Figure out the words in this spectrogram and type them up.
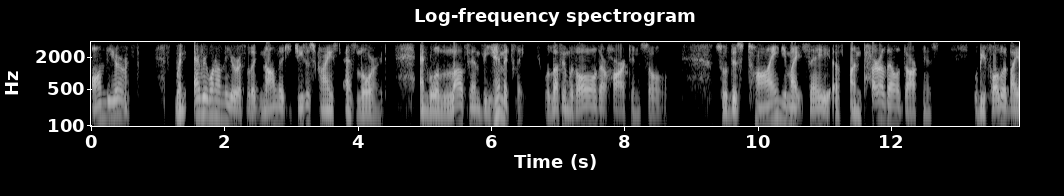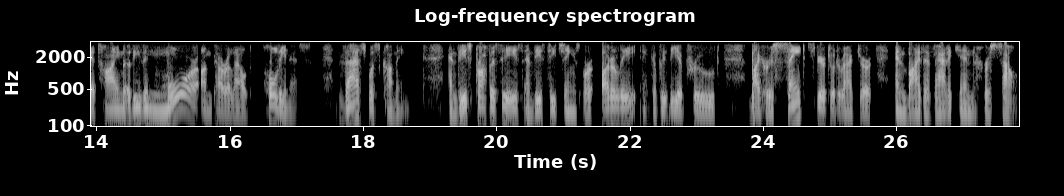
on the earth when everyone on the earth will acknowledge Jesus Christ as Lord and will love him vehemently, will love him with all their heart and soul. So this time, you might say, of unparalleled darkness will be followed by a time of even more unparalleled holiness. That's what's coming. And these prophecies and these teachings are utterly and completely approved by her saint spiritual director and by the Vatican herself,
